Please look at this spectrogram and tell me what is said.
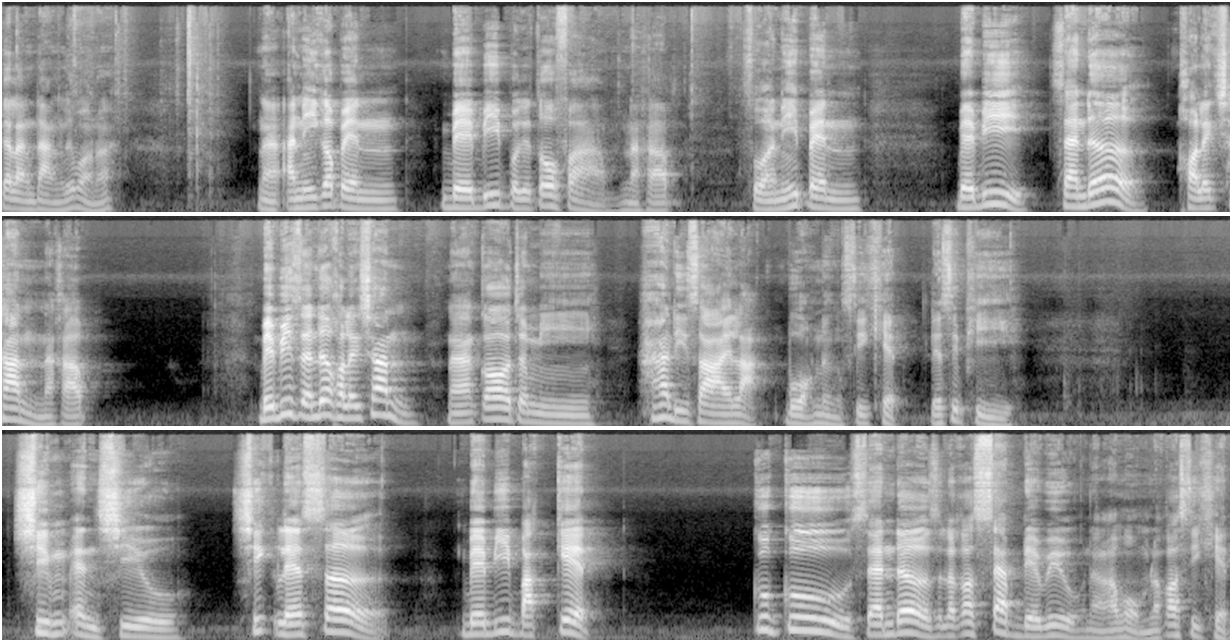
กำลังดังหรือเปล่านะนะ อันนี้ก็เป็น Baby Potato Farm นะครับ ส่วนอันนี้เป็น Baby Sander Collection นะครับ Baby Sander Collection นะก็จะมี 5 ดีไซน์หลักบวก 1 Secret Recipe Chim and Chill Chic Laser Baby Bucket กูกู Sanders แล้วก็ Zap Devil นะครับผม แล้วก็ Secret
